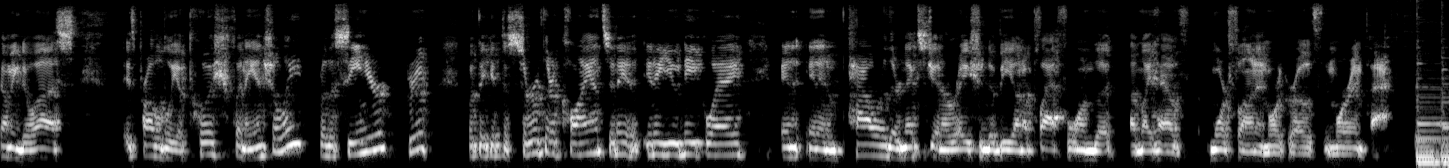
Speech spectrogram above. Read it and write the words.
coming to us is probably a push financially for the senior group, but they get to serve their clients in a, in a unique way and, and empower their next generation to be on a platform that uh, might have more fun and more growth and more impact.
